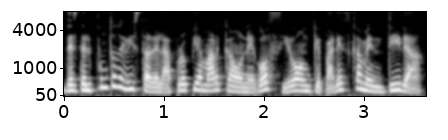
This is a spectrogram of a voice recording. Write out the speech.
Desde el punto de vista de la propia marca o negocio, aunque parezca mentira,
